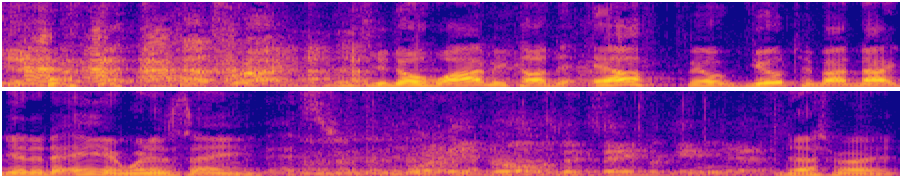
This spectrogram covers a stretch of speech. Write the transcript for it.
there. That's right. You know why? Because the F felt guilty about not getting the A and went insane. Well, he drove have been saying for getting. That's right.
